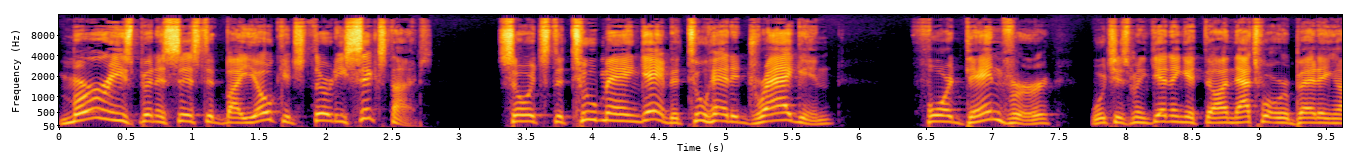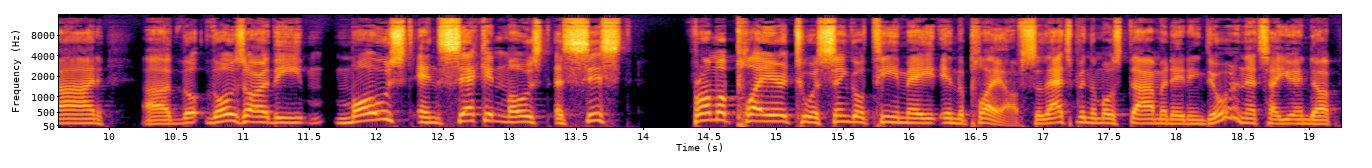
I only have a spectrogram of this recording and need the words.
Murray's been assisted by Jokic 36 times. So it's the two man game, the two headed dragon for Denver, which has been getting it done. That's what we're betting on. Uh, th- those are the most and second most assist from a player to a single teammate in the playoffs. So that's been the most dominating duo, and that's how you end up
